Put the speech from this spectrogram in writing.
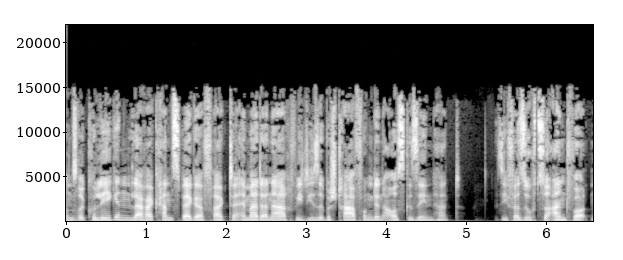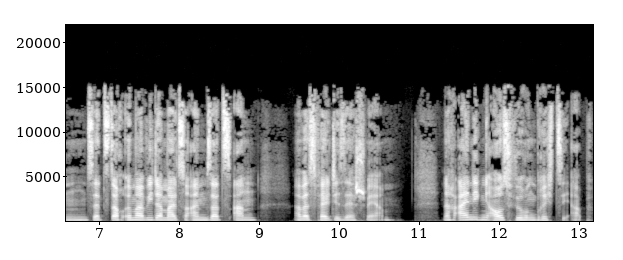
Unsere Kollegin Lara Kanzberger fragte Emma danach, wie diese Bestrafung denn ausgesehen hat. Sie versucht zu antworten, setzt auch immer wieder mal zu einem Satz an, aber es fällt ihr sehr schwer. Nach einigen Ausführungen bricht sie ab.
